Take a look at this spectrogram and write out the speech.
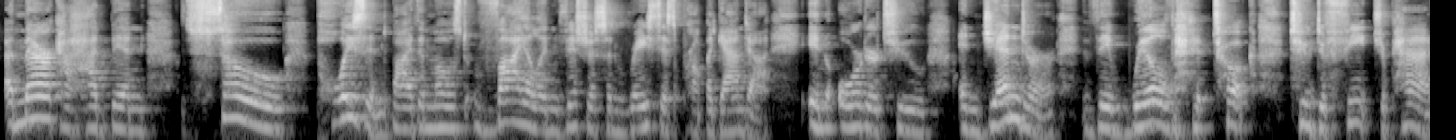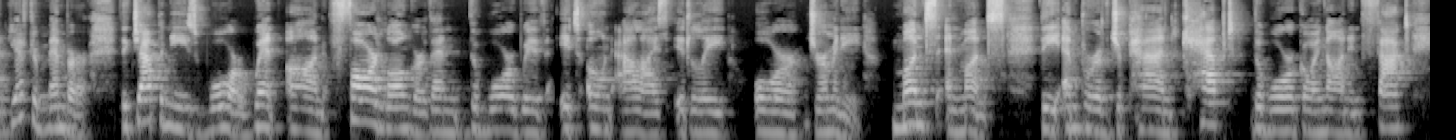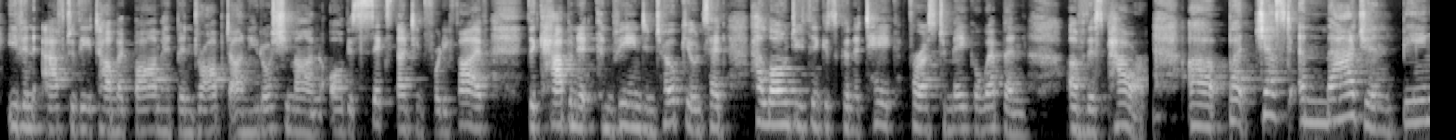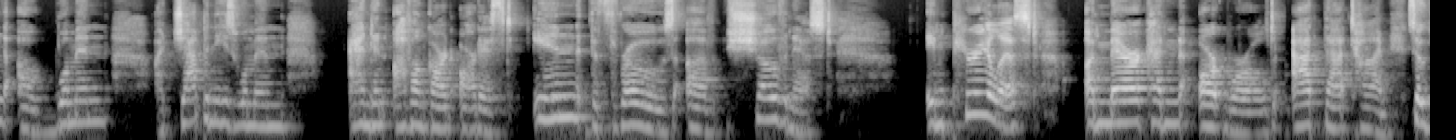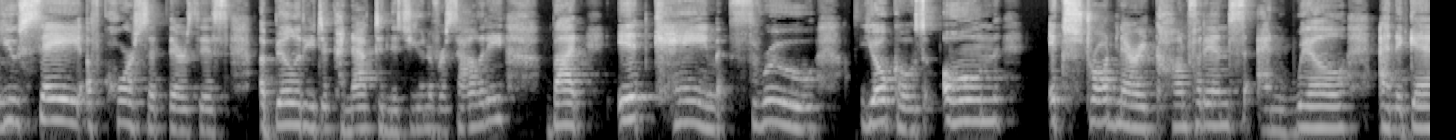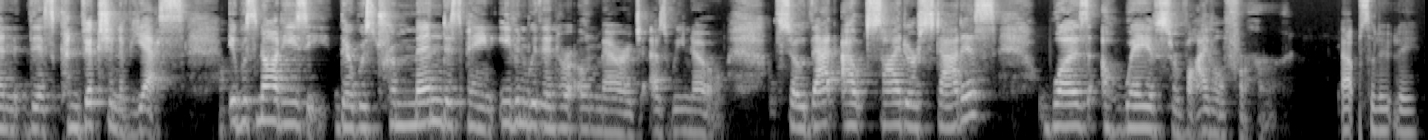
America had been so poisoned by the most vile and vicious and racist propaganda in order to engender the will that it took to defeat Japan. You have to remember the Japanese war went on far longer than the war with its own allies, Italy or Germany months and months, the Emperor of Japan kept the war going on. In fact, even after the atomic bomb had been dropped on Hiroshima on August 6, 1945, the cabinet convened in Tokyo and said, How long do you think it's going to take for us to make a weapon of this power? Uh, but just imagine being a woman, a Japanese woman, and an avant garde artist in the throes of chauvinist imperialist American art world at that time. So you say, of course, that there's this ability to connect and this universality, but it came through Yoko's own extraordinary confidence and will. And again, this conviction of yes. It was not easy. There was tremendous pain, even within her own marriage, as we know. So that outsider status was a way of survival for her. Absolutely.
